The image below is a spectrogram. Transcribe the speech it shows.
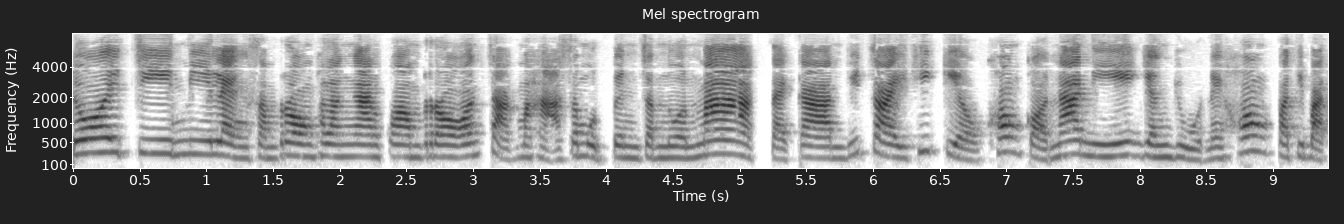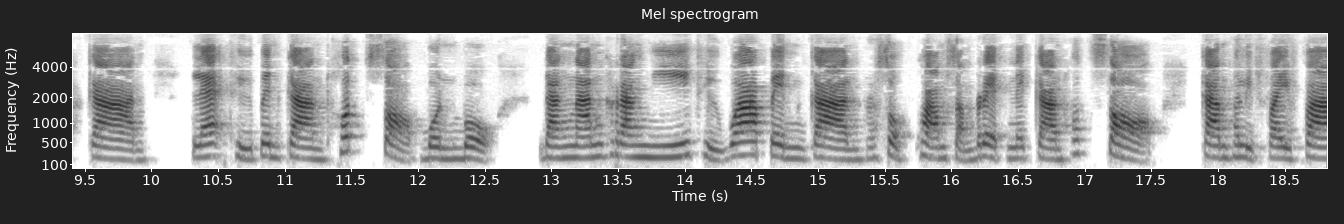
โดยจีนมีแหล่งสำรองพลังงานความร้อนจากมหาสมุทรเป็นจำนวนมาก แต่การวิจัยที่เกี่ยวข้องก่อนหน้านี้ยังอยู่ในห้องปฏิบัติการ และถือเป็นการทดสอบบนบก ดังนั้นครั้งนี้ถือว่าเป็นการประสบความสำเร็จในการทดสอบ การผลิตไฟฟ้า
